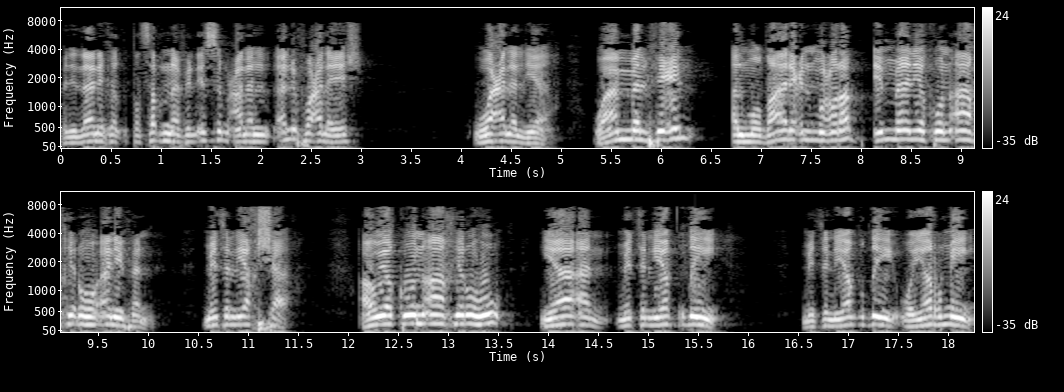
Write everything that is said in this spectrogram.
فلذلك اقتصرنا في الاسم على الألف وعلى إيش؟ وعلى الياء. وأما الفعل المضارع المعرب إما أن يكون آخره ألفا مثل يخشى أو يكون آخره ياء مثل يقضي مثل يقضي ويرمي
